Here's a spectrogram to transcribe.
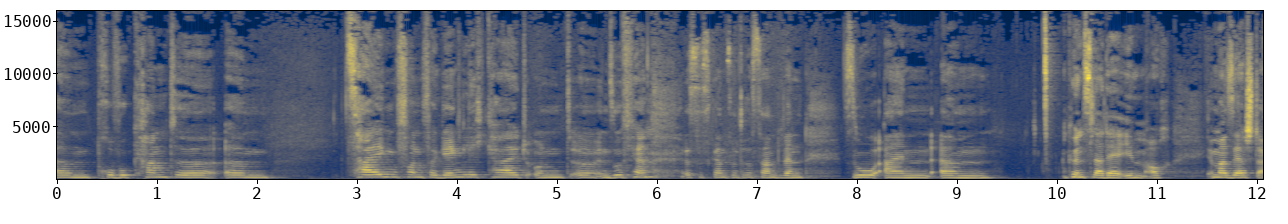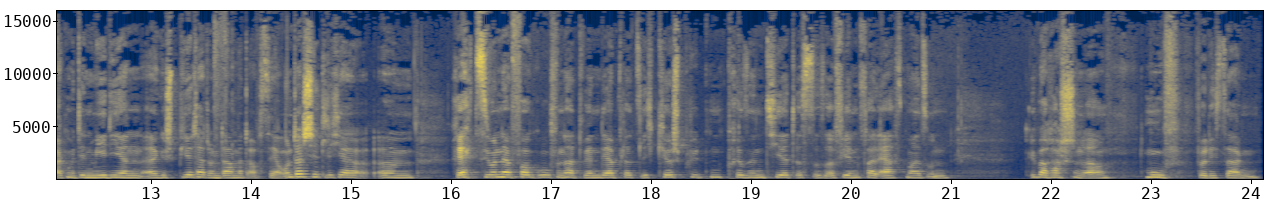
ähm, provokante ähm, Zeigen von Vergänglichkeit. Und äh, insofern ist es ganz interessant, wenn so ein ähm, Künstler, der eben auch immer sehr stark mit den Medien äh, gespielt hat und damit auch sehr unterschiedliche ähm, Reaktionen hervorgerufen hat, wenn der plötzlich Kirschblüten präsentiert, ist das auf jeden Fall erstmal so ein überraschender Move, würde ich sagen.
